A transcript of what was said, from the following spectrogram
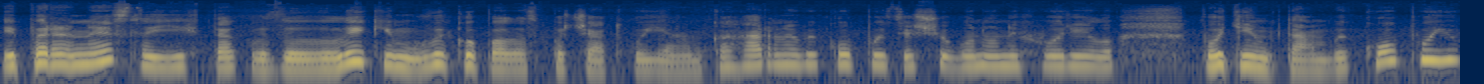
І перенесла їх так з великим, викопала спочатку ямка, гарно викопується, щоб воно не хворіло. Потім там викопую,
